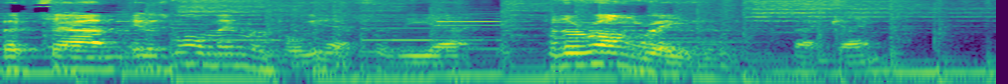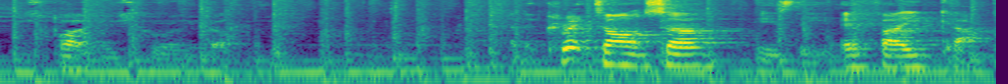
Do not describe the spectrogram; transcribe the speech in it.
But um, it was more memorable, yeah, for the uh, for the wrong reasons that game, despite me scoring a goal. And the correct answer is the FA Cup.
